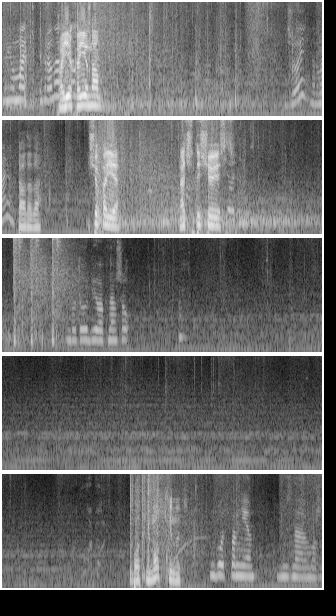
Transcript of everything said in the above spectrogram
Твою мать, граната! Хае, хае нам. Джой, нормально? Да-да-да. Еще хае. Значит, еще есть. Бота убила, к нам шел. Бот не мог кинуть? Бот по мне. Не знаю, может.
